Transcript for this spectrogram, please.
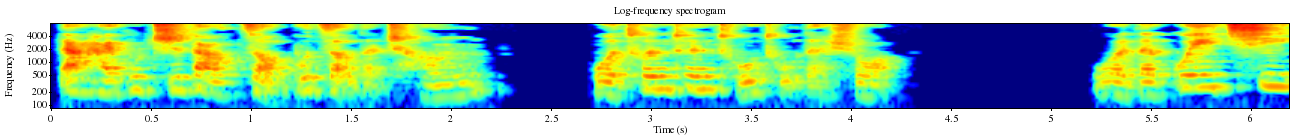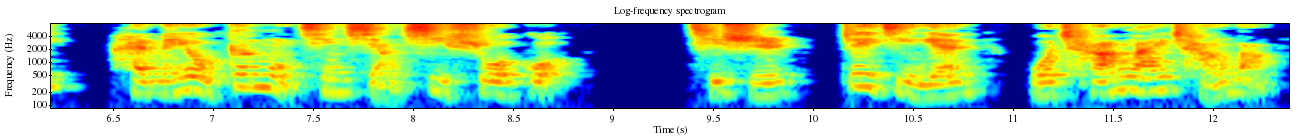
但还不知道走不走得成。我吞吞吐吐地说：“我的归期还没有跟母亲详细说过。其实这几年我常来常往，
